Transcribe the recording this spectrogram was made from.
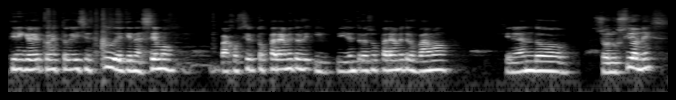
tiene que ver con esto que dices tú, de que nacemos bajo ciertos parámetros y, y dentro de esos parámetros vamos generando soluciones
